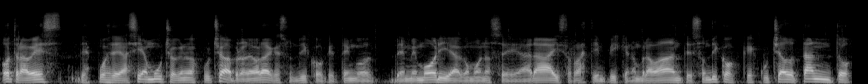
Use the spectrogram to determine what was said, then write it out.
otra vez, después de hacía mucho que no lo escuchaba, pero la verdad que es un disco que tengo de memoria, como no sé, Arais, Rusty in Peace que nombraba antes, son discos que he escuchado tanto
